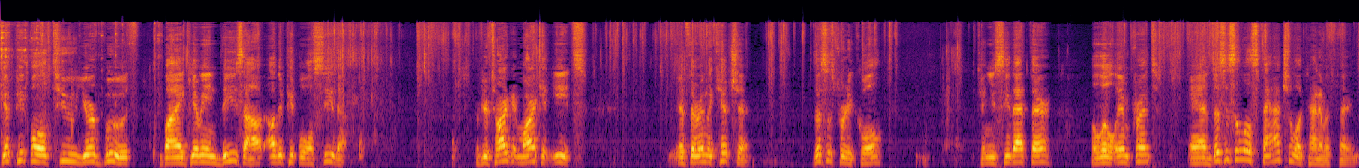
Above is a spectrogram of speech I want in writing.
Get people to your booth by giving these out. Other people will see them. If your target market eats, if they're in the kitchen, this is pretty cool. Can you see that there? A little imprint. And this is a little spatula kind of a thing.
